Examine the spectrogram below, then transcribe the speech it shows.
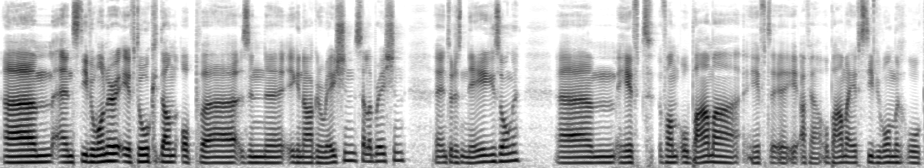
Ehm, en Stevie Wonder heeft ook dan op eh, zijn eh, inauguration celebration eh, in 2009 gezongen. Ehm, heeft van Obama heeft, of ja, Obama heeft Stevie Wonder ook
